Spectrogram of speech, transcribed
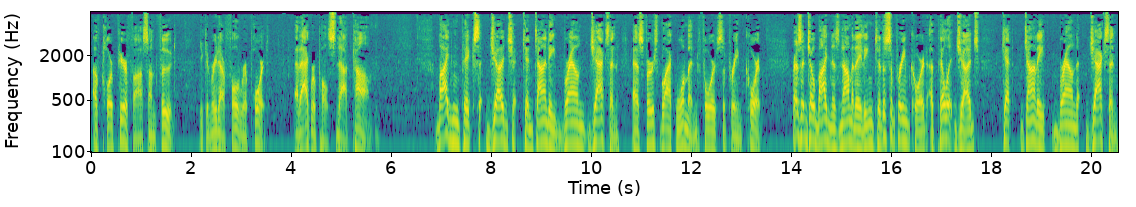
of chlorpyrifos on food. You can read our full report at agripulse.com. Biden picks Judge Ketanji Brown Jackson as first black woman for Supreme Court. President Joe Biden is nominating to the Supreme Court appellate judge Ketanji Brown Jackson,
